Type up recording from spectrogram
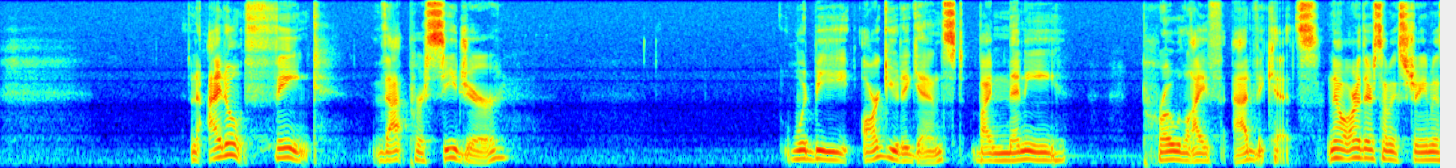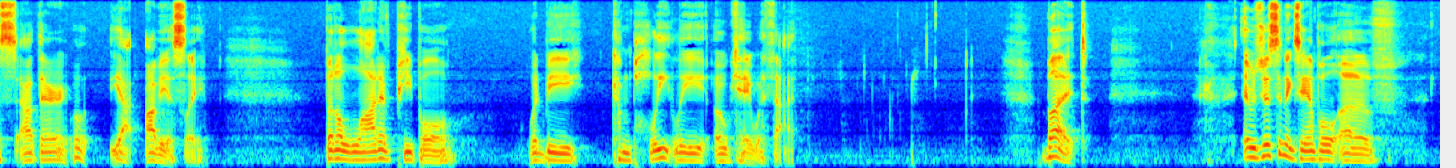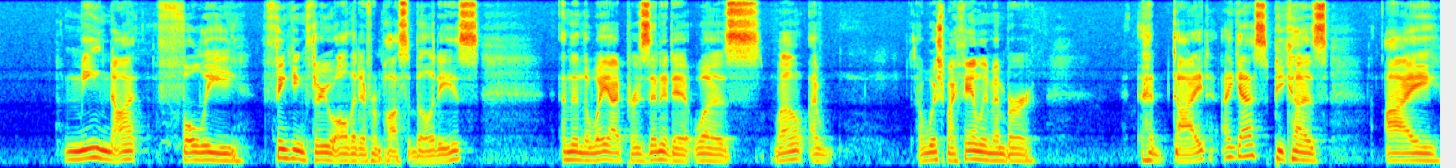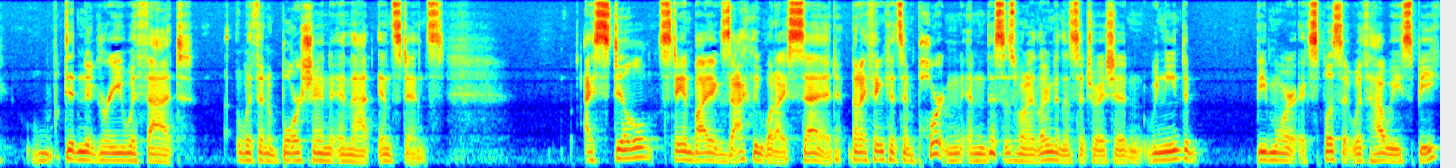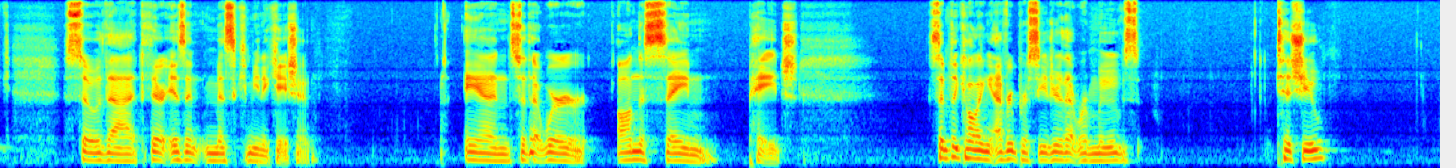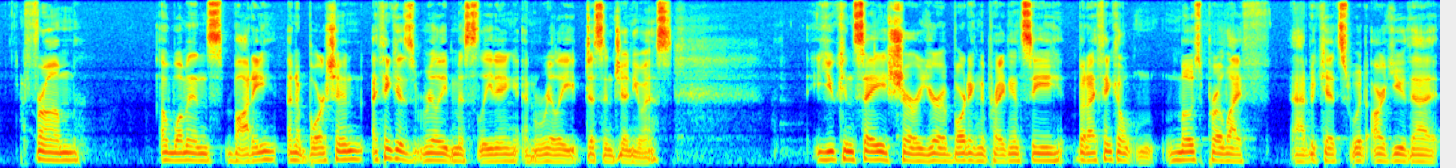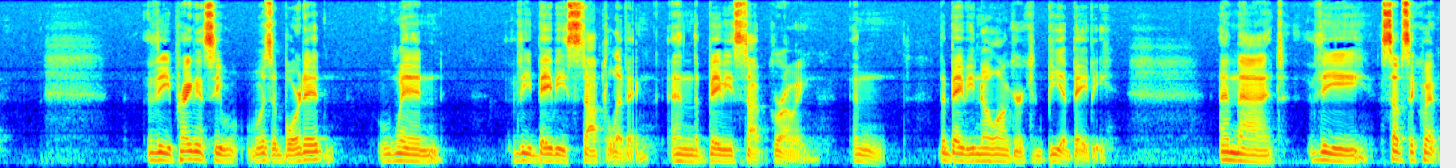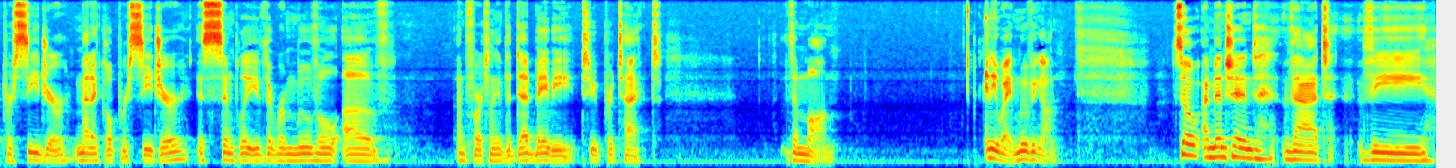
And I don't think that procedure would be argued against by many pro life advocates. Now, are there some extremists out there? Well, yeah, obviously. But a lot of people would be completely okay with that. But it was just an example of me not fully thinking through all the different possibilities. And then the way I presented it was, well, I I wish my family member had died, I guess, because I didn't agree with that with an abortion in that instance. I still stand by exactly what I said, but I think it's important, and this is what I learned in this situation. We need to be more explicit with how we speak so that there isn't miscommunication and so that we're on the same page. Simply calling every procedure that removes tissue from a woman's body an abortion, I think is really misleading and really disingenuous. You can say, sure, you're aborting the pregnancy, but I think most pro life advocates would argue that the pregnancy was aborted when the baby stopped living and the baby stopped growing and the baby no longer could be a baby. And that the subsequent procedure, medical procedure, is simply the removal of, unfortunately, the dead baby to protect the mom. Anyway, moving on. So I mentioned that the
